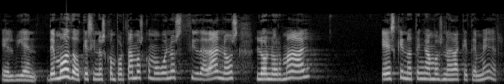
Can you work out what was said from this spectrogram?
el bien. De modo que si nos comportamos como buenos ciudadanos, lo normal es que no tengamos nada que temer.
